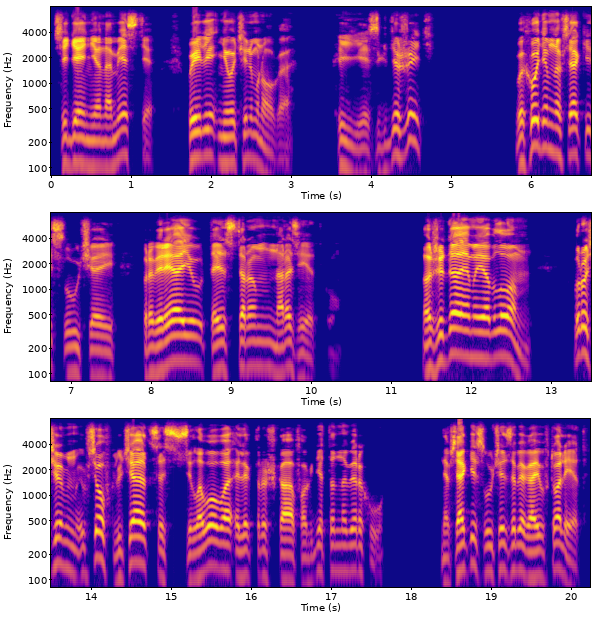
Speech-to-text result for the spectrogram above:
Сиденье на месте, пыли не очень много. И есть где жить. Выходим на всякий случай, проверяю тестером на розетку. Ожидаемый облом. Впрочем, все включается с силового электрошкафа где-то наверху. На всякий случай забегаю в туалет.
